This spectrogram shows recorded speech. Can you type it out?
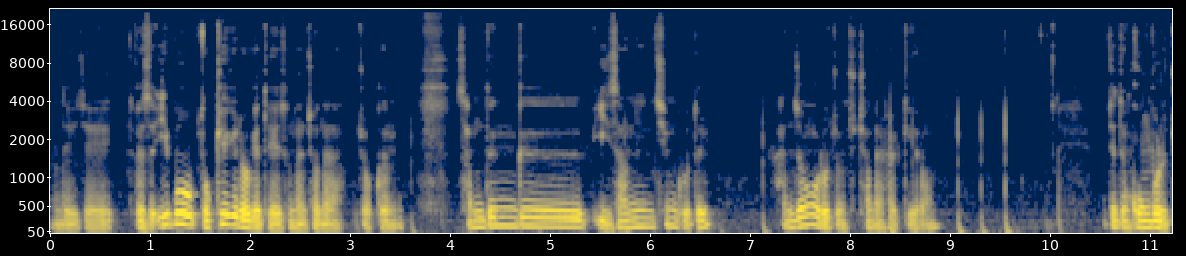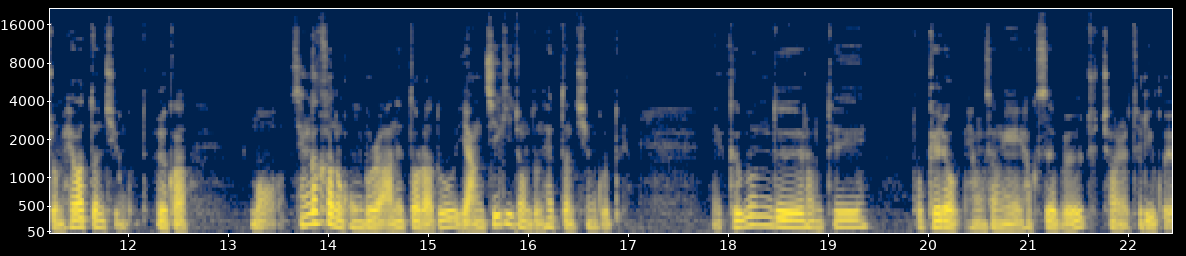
근데 이제 그래서 이법 독해력에 대해서는 저는 조금 3등급 이상인 친구들 한정으로 좀 추천을 할게요. 어쨌든 공부를 좀 해왔던 친구들. 그러니까 뭐 생각하는 공부를 안 했더라도 양치기 정도는 했던 친구들. 예, 그분들한테 독해력 향상의 학습을 추천을 드리고요.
